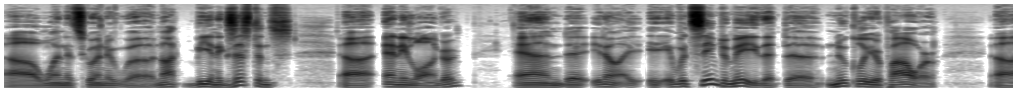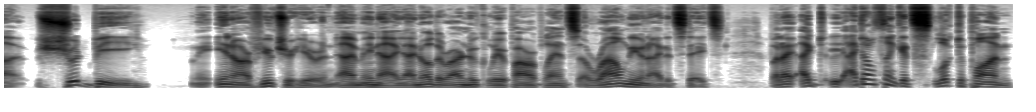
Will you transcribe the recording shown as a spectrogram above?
uh, when it's going to uh, not be in existence uh, any longer. And uh, you know, it, it would seem to me that uh, nuclear power uh, should be in our future here. And I mean, I, I know there are nuclear power plants around the United States, but I, I, I don't think it's looked upon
